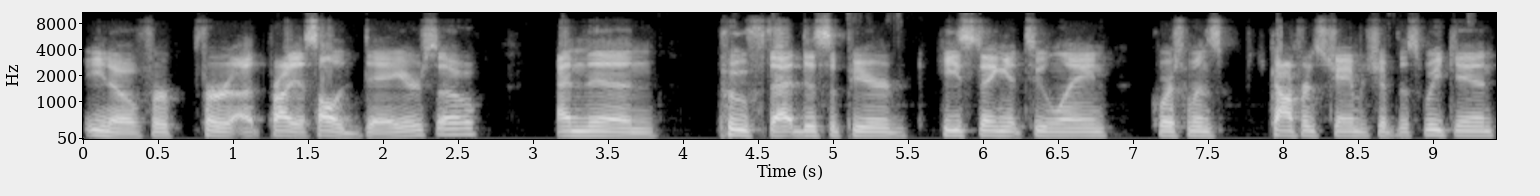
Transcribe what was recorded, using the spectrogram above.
you know, for for a, probably a solid day or so, and then poof, that disappeared. He's staying at Tulane. Of course, wins conference championship this weekend,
